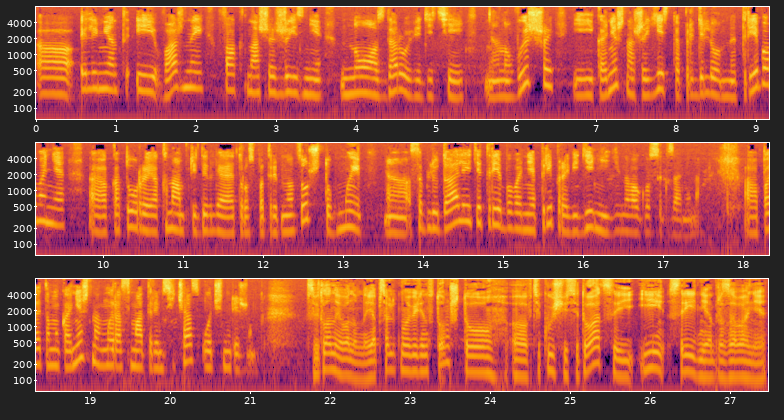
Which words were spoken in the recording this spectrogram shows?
элемент и важный факт нашей жизни, но здоровье детей оно выше, и, конечно же, есть определенные требования, э, которые к нам предъявляет Роспотребнадзор, чтобы мы э, соблюдали эти требования при проведении единого госэкзамена. А, поэтому, конечно, мы рассматриваем сейчас очный режим. Светлана Ивановна, я абсолютно уверен в том, что э, в текущей ситуации и среднее образование,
